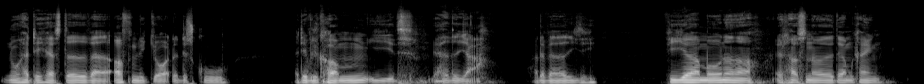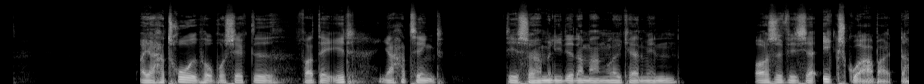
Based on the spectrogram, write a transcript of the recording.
nu har det her sted været offentliggjort, at det skulle at det vil komme i et, hvad ved jeg, har det været i fire måneder, eller sådan noget deromkring. Og jeg har troet på projektet fra dag et. Jeg har tænkt, det er sørme lige det, der mangler i Kærteminde. Også hvis jeg ikke skulle arbejde der,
